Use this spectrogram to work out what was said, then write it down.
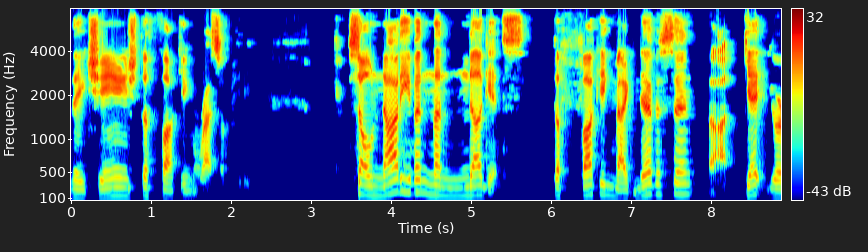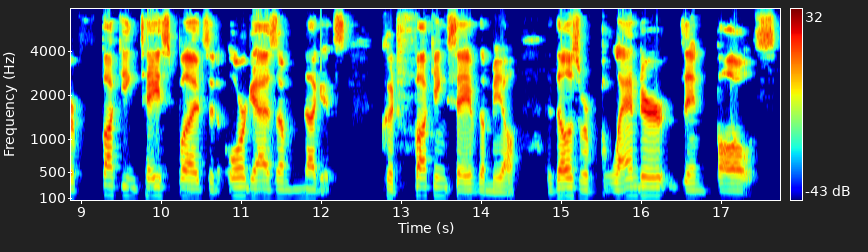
they changed the fucking recipe. So not even the nuggets, the fucking magnificent, uh, get your fucking taste buds and orgasm nuggets could fucking save the meal. Those were blander than balls.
